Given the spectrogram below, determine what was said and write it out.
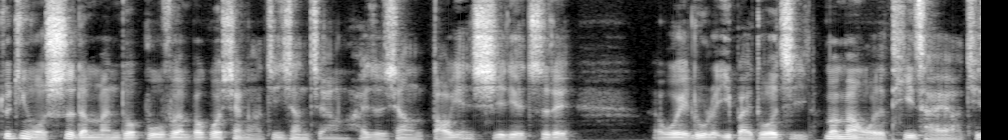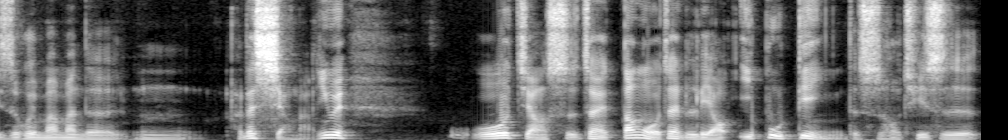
最近我试了蛮多部分，包括香港金像奖，还是像导演系列之类，我也录了一百多集。慢慢我的题材啊，其实会慢慢的，嗯，还在想啦。因为我讲实在，当我在聊一部电影的时候，其实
